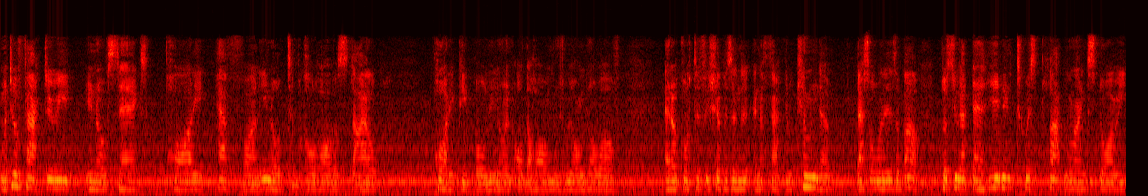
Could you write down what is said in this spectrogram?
went to a factory, you know, sex, party, have fun, you know, typical horror style party people, you know, and all the horror movies we all know of. And of course, Tiffany Shepard's in the, in the factory killing them. That's all it is about. Plus, you got that hidden twist plot line story.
